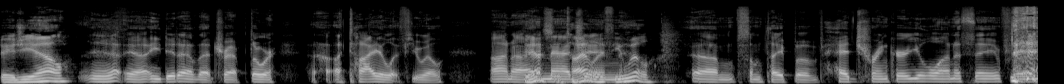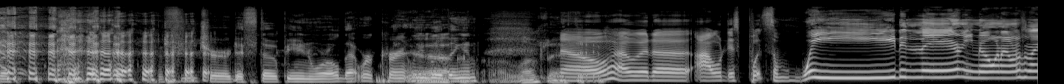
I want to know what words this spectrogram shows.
JGL. Yeah, yeah, he did have that trap door, uh, a tile, if you will. On, I yes, a imagine, tile, if you will. um, some type of head shrinker you'll want to say for the future dystopian world that we're currently living in. I love that. no, I would. Uh, I would just put some weed in there. You know what I'm saying?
